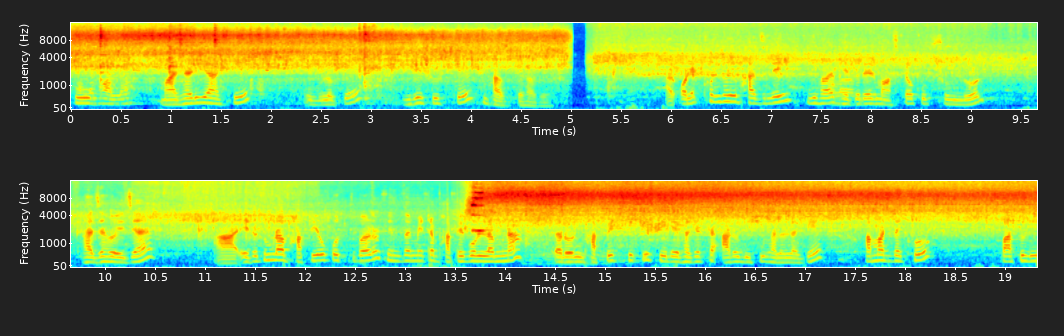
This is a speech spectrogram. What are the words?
খুব ভালো। মাঝারি আছে এগুলোকে ধীরে সুস্থে ভাজতে হবে। আর অনেকক্ষণ ধরে ভাজলেই কী হয়, ভেতরের মাছটাও খুব সুন্দর ভাজা হয়ে যায়। আর এটা তোমরা ভাপেও করতে পারো, কিন্তু আমি এটা ভাপে করলাম না, কারণ ভাপের থেকে তেলে ভাজাটা আরও বেশি ভালো লাগে। আমার দেখো, পাতুলি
